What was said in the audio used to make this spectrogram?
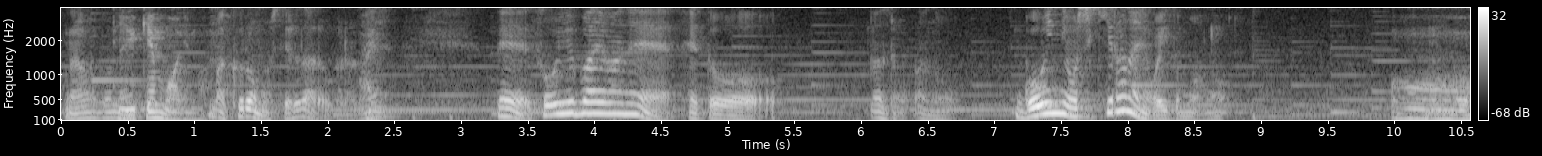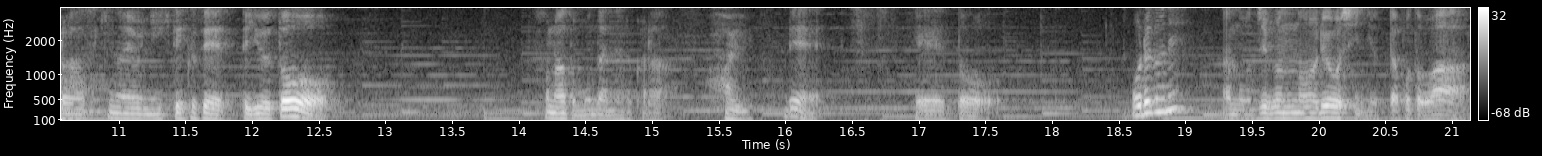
っていう意ね見もあります、まあ苦労もしてるだろうからね、はい。でそういう場合はねえっとなんていうのあの強引に押し切らない方がいいと思うの。俺は好きなように生きていくぜって言うとその後問題になるから。はい。でえっ、と俺がねあの自分の両親に言ったことは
